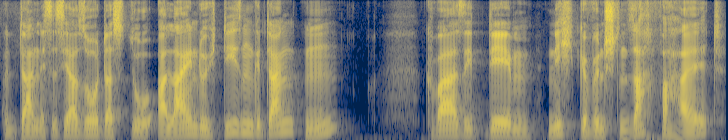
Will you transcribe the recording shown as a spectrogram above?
Und dann ist es ja so, dass du allein durch diesen Gedanken quasi dem nicht gewünschten Sachverhalt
